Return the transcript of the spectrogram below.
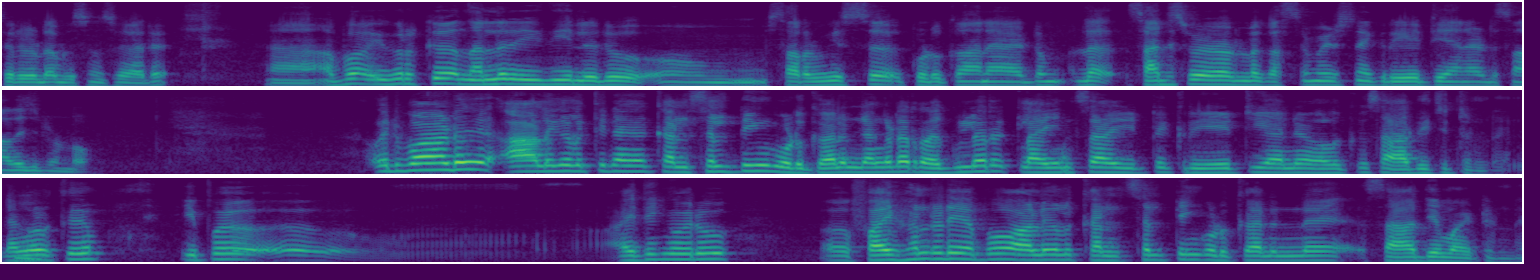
ചെറുകിട ബിസിനസ്സുകാർ അപ്പോൾ ഇവർക്ക് നല്ല രീതിയിലൊരു സർവീസ് കൊടുക്കാനായിട്ടും അല്ല സാറ്റിസ്ഫൈഡ് ആയിട്ടുള്ള കസ്റ്റമേഴ്സിനെ ക്രിയേറ്റ് ചെയ്യാനായിട്ട് സാധിച്ചിട്ടുണ്ടോ? ഒരുപാട് ആളുകൾക്ക് ഞങ്ങൾ കൺസൾട്ടിങ് കൊടുക്കാനും ഞങ്ങളുടെ റെഗുലർ ക്ലയൻസ് ആയിട്ട് ക്രിയേറ്റ് ചെയ്യാനും ഞങ്ങൾക്ക് സാധിച്ചിട്ടുണ്ട്. ഞങ്ങൾക്ക് ഇപ്പോൾ ഐ തിങ്ക് ഒരു ഫൈവ് ഹൺഡ്രഡ് എബോ ആളുകൾ കൺസൾട്ടിങ് കൊടുക്കാൻ തന്നെ സാധ്യമായിട്ടുണ്ട്.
